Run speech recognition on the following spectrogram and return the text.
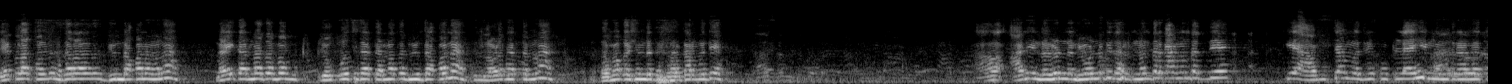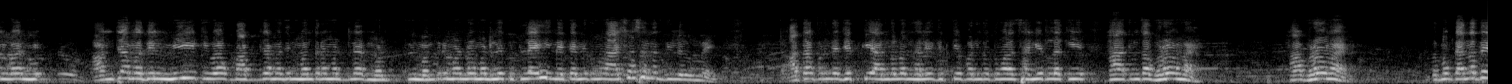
एक लाख चौतीस हजार घेऊन दाखवा ना म्हणा. नाही त्यांना तर मग जे उपस्थित आहेत त्यांना तर घेऊन दाखवा ना. लढत आहेत त्यांना. धमक असेल तर सरकारमध्ये. आणि नवीन निवडणुकी नंतर काय म्हणतात ते? की आमच्यामध्ये कुठल्याही मंत्र्याला किंवा मी- आमच्यामधील मी किंवा आमच्यामधील मंत्रिमंडळ मंत्र मंत्रिमंडळ मधले कुठल्याही नेत्यांनी तुम्हाला आश्वासनच दिलेलं नाही. आतापर्यंत जितकी आंदोलन झाले तितकेपर्यंत तुम्हाला सांगितलं की हा तुमचा भ्रम आहे. हा भ्रम आहे. तर मग त्यांना ते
